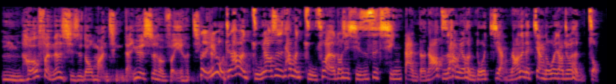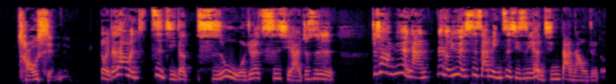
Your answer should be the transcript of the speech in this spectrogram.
嗯，河粉那其实都蛮清淡，越式河粉也很清淡。对，因为我觉得他们主要是他们煮出来的东西其实是清淡的，然后只是他们有很多酱，然后那个酱的味道就会很重，超咸。对，但是他们自己的食物，我觉得吃起来就是。就像越南那个越式三明治，其实也很清淡啊，我觉得。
